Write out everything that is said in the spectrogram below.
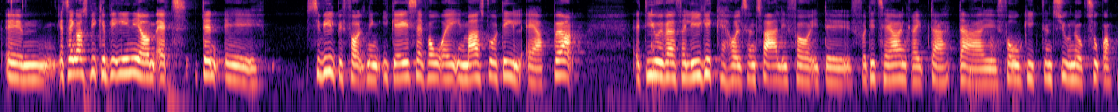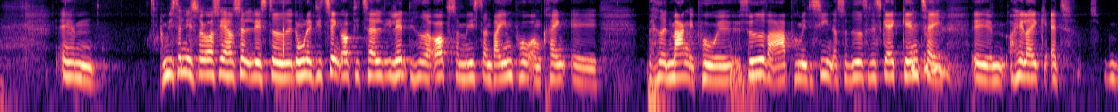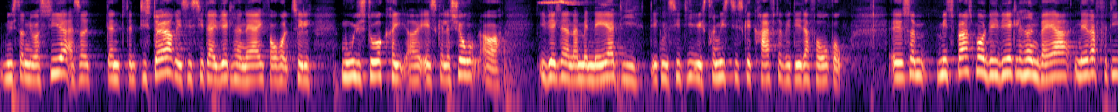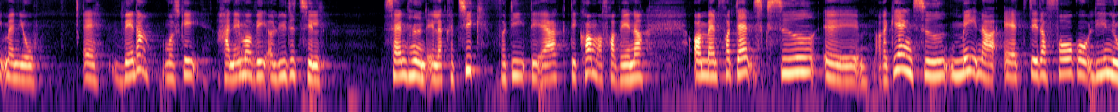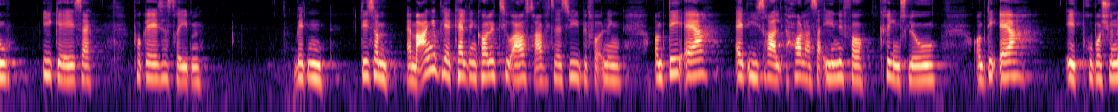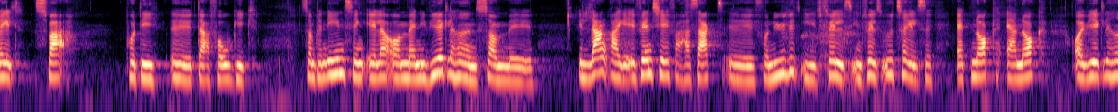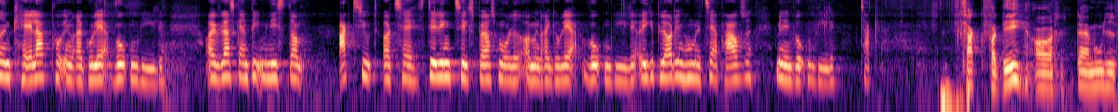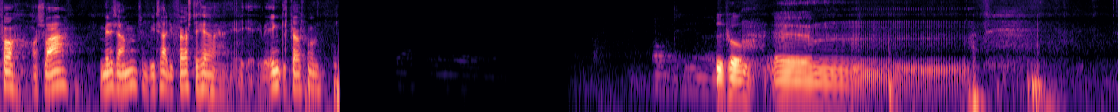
Øhm, jeg tænker også, at vi kan blive enige om, at den øh, civilbefolkning i Gaza, hvor en meget stor del er børn, at de jo i hvert fald ikke kan holdes ansvarlige for, et, øh, for det terrorangreb, der, der øh, foregik den 7. oktober. Øhm, ministeren så også, jeg har jo selv listet nogle af de ting op, de tal elendigheder op, som ministeren var inde på omkring øh, hvad hedder en mangel på øh, fødevarer, på medicin osv., så, videre, så det skal jeg ikke gentage. Øh, og heller ikke, at ministeren jo også siger, altså den, den, de større risici, der i virkeligheden er i forhold til mulig storkrig og eskalation, og i virkeligheden at man nærer de, det kan man sige, de ekstremistiske kræfter ved det, der foregår. Øh, så mit spørgsmål vil i virkeligheden være, netop fordi man jo af venner måske har nemmere ved at lytte til sandheden eller kritik, fordi det, er, det kommer fra venner, om man fra dansk side, øh, regeringens side, mener, at det, der foregår lige nu i Gaza, på Gazastriben, med den, det, som af mange bliver kaldt en kollektiv afstraffelse af civilbefolkningen, om det er, at Israel holder sig inde for krigens love, om det er et proportionalt svar på det, øh, der foregik, som den ene ting, eller om man i virkeligheden, som øh, en lang række FN-chefer har sagt øh, for nyligt i, et fælles, i en fælles udtalelse, at nok er nok, og i virkeligheden kalder på en regulær våbenhvile. Og jeg vil også gerne bede minister om aktivt at tage stilling til spørgsmålet om en regulær våbenhvile, og ikke blot en humanitær pause, men en våbenhvile. Tak. Tak for det, og der er mulighed for at svare med det samme. Vi tager de første her enkelt spørgsmål. På. Øh,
